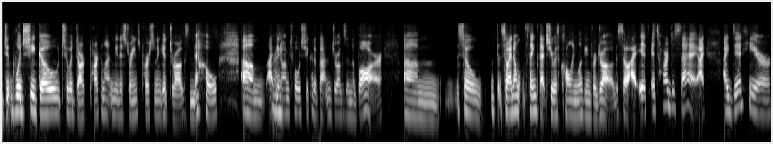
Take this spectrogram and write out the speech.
d- would she go to a dark parking lot and meet a strange person and get drugs? No. Um, I, you know, I'm told she could have gotten drugs in the bar. Um, so, so I don't think that she was calling looking for drugs. So I, it, it's hard to say. I, I did hear,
